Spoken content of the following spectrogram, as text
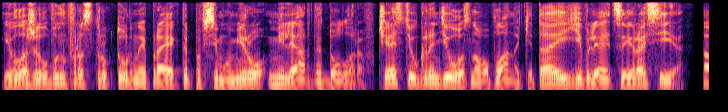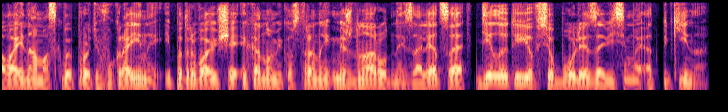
и вложил в инфраструктурные проекты по всему миру миллиарды долларов. Частью грандиозного плана Китая является и Россия, а война Москвы против Украины и подрывающая экономику страны международная изоляция делают ее все более зависимой от Пекина.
